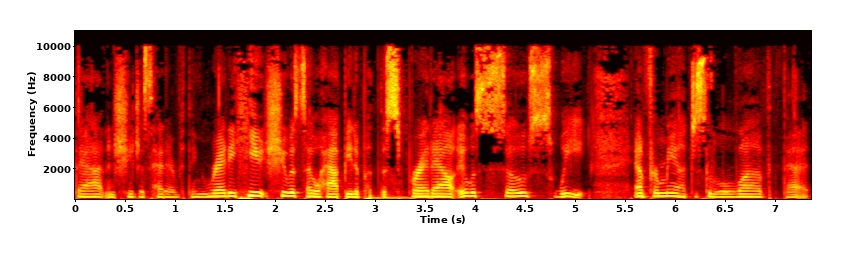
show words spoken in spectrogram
that. And she just had everything ready. He she was so happy to put the spread out. It was so sweet, and for me, I just love that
